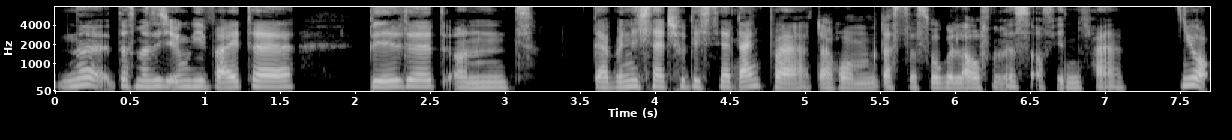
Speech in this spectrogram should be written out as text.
ne, dass man sich irgendwie weiterbildet und da bin ich natürlich sehr dankbar darum, dass das so gelaufen ist, auf jeden Fall. Ja,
